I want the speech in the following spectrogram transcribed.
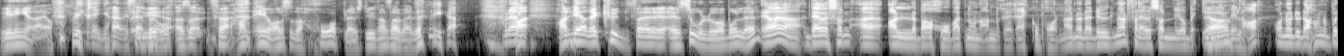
'vi ringer deg', ja. Vi ringer deg hvis det er behov. altså, han er jo altså da håpløs dugnadsarbeider. Ja, det, Han, han er det kun for eh, solo og boller. ja, ja. Det er jo sånn eh, alle bare håper at noen andre rekker opp hånda når det er dugnad, for det er jo sånn jobb ingen Ja. vil ha. Og når du da havner på,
